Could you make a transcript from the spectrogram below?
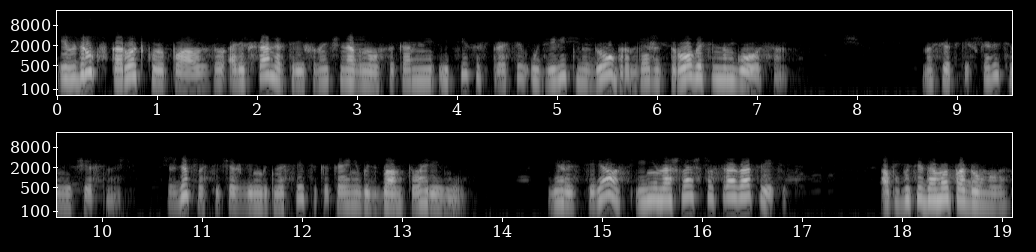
И вдруг в короткую паузу Александр Трифонович нагнулся ко мне и тихо спросил удивительно добрым, даже трогательным голосом. «Но все-таки скажите мне честно, ждет вас сейчас где-нибудь на свете какая-нибудь банка варенья?» Я растерялась и не нашла, что сразу ответить. А по пути домой подумала,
